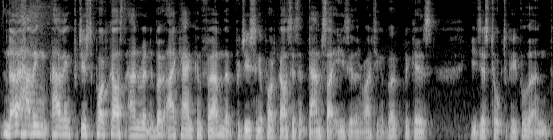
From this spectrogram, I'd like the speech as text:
no. Having having produced a podcast and written a book, I can confirm that producing a podcast is a damn sight easier than writing a book because you just talk to people and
